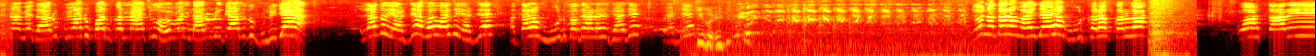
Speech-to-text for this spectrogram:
દિના મેં દારૂ પીવાનું બંધ કરી નાખ્યું હવે મને દારૂ કહેવાનું તું ભૂલી જા. એટલે તો હેડજે ભાઈ હોય તો હેડજે. અત્યારે મૂડ બગાડે છે, જાજે હેડજે. જો ન તારા માઈ જાય હે મૂડ ખરાબ કરવા? વાહ, તારી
